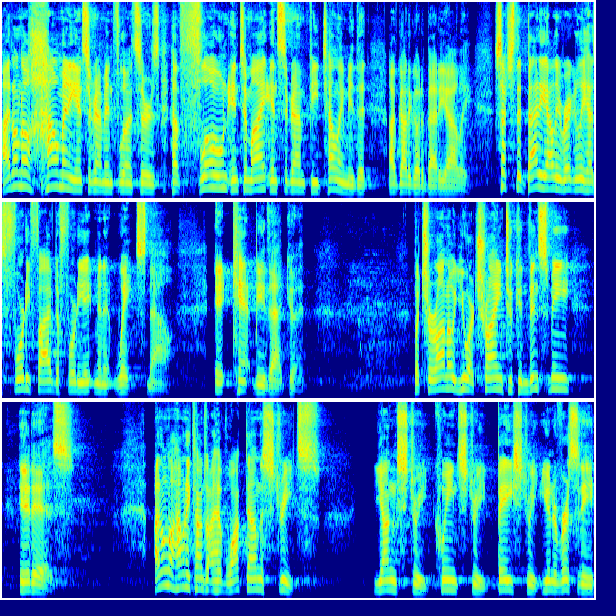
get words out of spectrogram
I don't know how many Instagram influencers have flown into my Instagram feed telling me that I've got to go to Badiali, such that Badiali regularly has 45 to 48 minute waits now. It can't be that good. But Toronto, you are trying to convince me it is. I don't know how many times I have walked down the streets, Yonge Street, Queen Street, Bay Street, University,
